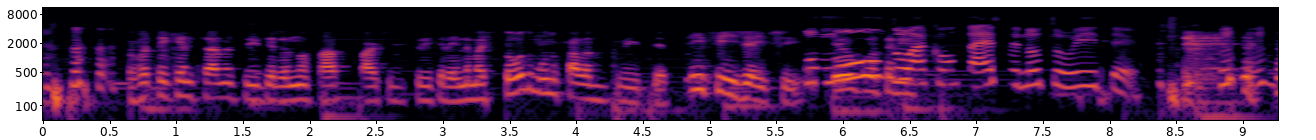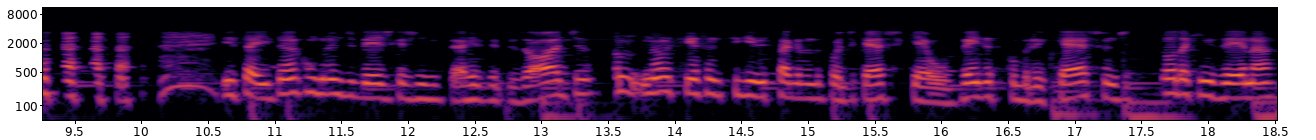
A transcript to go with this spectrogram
eu vou ter que entrar no Twitter, eu não faço parte do Twitter ainda, mas todo mundo fala do Twitter. Enfim, gente. O mundo gostaria... acontece no Twitter. Isso aí, então é com um grande beijo que a gente encerra esse episódio. Não esqueçam de seguir o Instagram do podcast, que é o Vem Descobrir Cash, onde toda quinzena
